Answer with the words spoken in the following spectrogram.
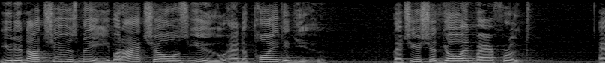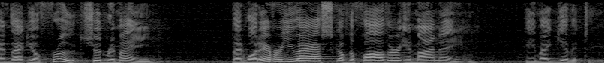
You did not choose me, but I chose you and appointed you that you should go and bear fruit, and that your fruit should remain that whatever you ask of the Father in my name, he may give it to you.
